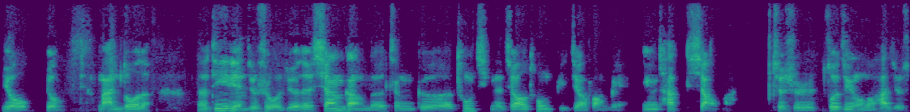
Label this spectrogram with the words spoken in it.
有有蛮多的，那，第一点就是我觉得香港的整个通勤的交通比较方便，因为它小嘛，就是做金融的话就是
